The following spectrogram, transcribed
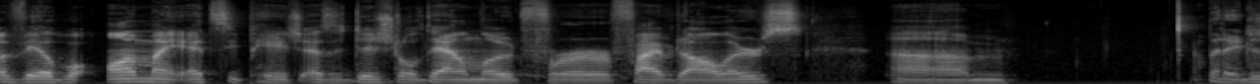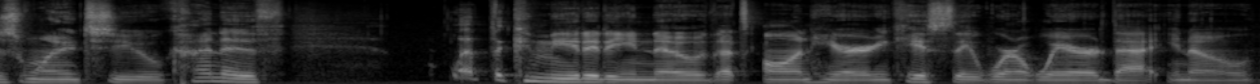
available on my Etsy page as a digital download for five dollars. Um, but I just wanted to kind of let the community know that's on here in case they weren't aware that you know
